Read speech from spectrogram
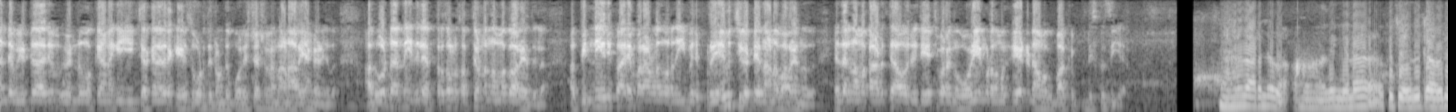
എന്റെ വീട്ടുകാരും പെണ്ണും ഒക്കെ ആണെങ്കിൽ ഈ ചെറുക്കനെതിരെ കേസ് കൊടുത്തിട്ടുണ്ട് പോലീസ് സ്റ്റേഷനിൽ എന്നാണ് അറിയാൻ കഴിഞ്ഞത്. അതുകൊണ്ട് തന്നെ ഇതിൽ എത്രത്തോളം സത്യം ഉണ്ടെന്ന് നമുക്ക് അറിയത്തില്ല. പിന്നെ ഒരു കാര്യം പറയാനുള്ളത് പറഞ്ഞാൽ ഇവർ പ്രേമിച്ച് കെട്ടിയെന്നാണ് പറയുന്നത്. എന്തായാലും നമുക്ക് അടുത്ത ആ ഒരു ചേച്ചി പറയുന്ന ഓഡിയോ കൂടെ നമുക്ക് കേട്ടിട്ട് നമുക്ക് ബാക്കി ഡിസ്കസ് ചെയ്യാം. ഞാൻ അറിഞ്ഞതാ. അതിങ്ങനെ ഒക്കെ ചെയ്തിട്ട് അവർ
